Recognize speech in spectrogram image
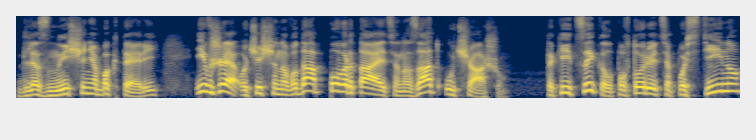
для знищення бактерій. І вже очищена вода повертається назад у чашу. Такий цикл повторюється постійно,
